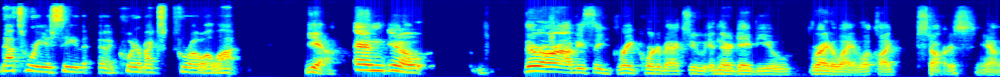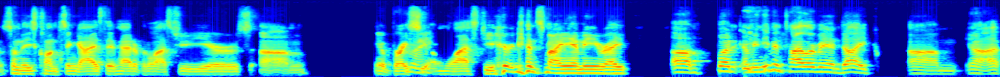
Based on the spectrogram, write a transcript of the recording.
that's where you see the uh, quarterbacks grow a lot yeah and you know there are obviously great quarterbacks who in their debut right away look like stars you know some of these clemson guys they've had over the last few years um you know bryce right. young last year against miami right um but i mean even tyler van dyke um, yeah,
